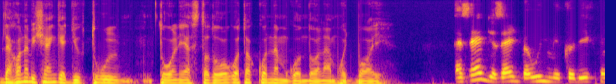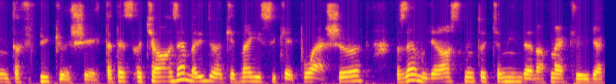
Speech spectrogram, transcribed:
de ha nem is engedjük túl tolni ezt a dolgot, akkor nem gondolnám, hogy baj ez egy az egybe úgy működik, mint a függőség. Tehát ez, hogyha az ember időnként megiszik egy pohár sört, az nem ugyanaz, mint hogyha minden nap meg kell ugye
